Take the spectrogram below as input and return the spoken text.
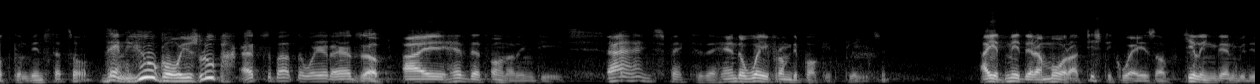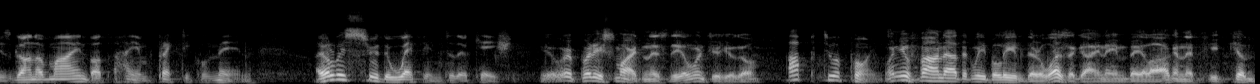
not convinced, that's all. then Hugo is Lupac. That's about the way it adds up. I have that honor indeed. Ah, Inspector, the hand away from the pocket, please. I admit there are more artistic ways of killing than with this gun of mine, but I am a practical man. I always suit the weapon to the occasion. You were pretty smart in this deal, weren't you, Hugo? Up to a point. When you found out that we believed there was a guy named Baylog and that he'd killed,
